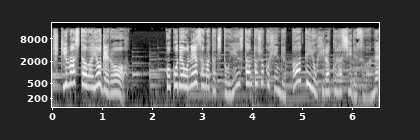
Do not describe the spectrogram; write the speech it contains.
聞きましたわよゲロここでお姉様たちとインスタント食品でパーティーを開くらしいですわね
